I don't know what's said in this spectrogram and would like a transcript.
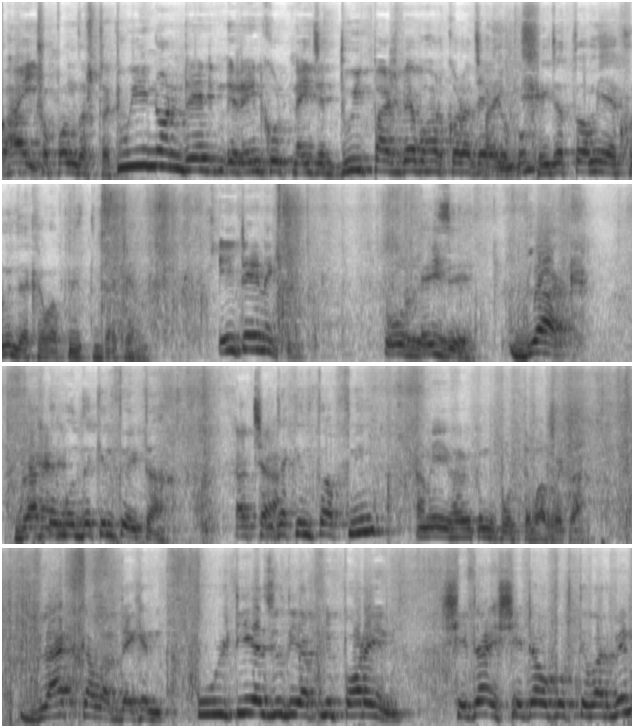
ভাই। 850 টাকা। টুইন অন রেইনকোট নাই যে দুই পাশ ব্যবহার করা যায় সেইটা তো আমি এখনই দেখাবো আপনি একটু দেখেন। এইটাই নাকি? এই যে ব্ল্যাক ব্ল্যাকের। মধ্যে কিন্তু এটা। আচ্ছা। এটা কিন্তু আপনি আমি এইভাবে কিন্তু পড়তে পারব এটা। ব্ল্যাক কালার দেখেন উল্টিয়ে যদি আপনি পরেন সেটা সেটাও পড়তে পারবেন।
